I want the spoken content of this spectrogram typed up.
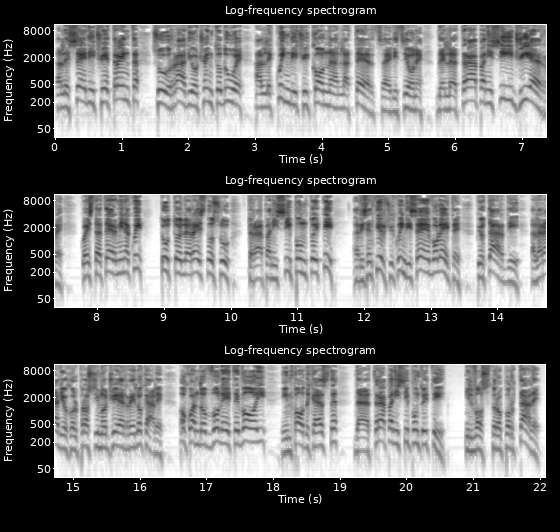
alle 16.30, su Radio 102 alle 15 con la terza edizione del Trapani CGR. Questa termina qui, tutto il resto su trapanissi.it. A risentirci quindi se volete più tardi alla radio col prossimo GR locale o quando volete voi in podcast da trapanissi.it, il vostro portale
